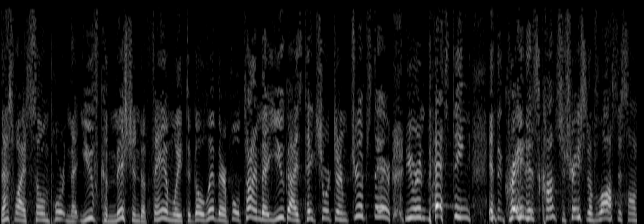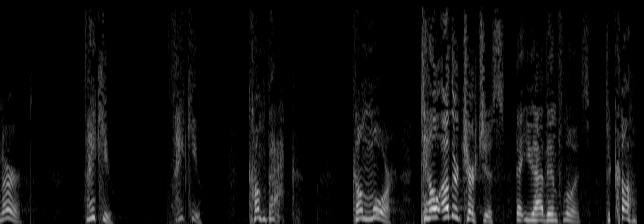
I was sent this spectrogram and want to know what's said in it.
That's why it's so important that you've commissioned a family to go live there full time, that you guys take short-term trips there. You're investing in the greatest concentration of lostness on earth. Thank you. Thank you. Come back. Come more. Tell other churches that you have influence to come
